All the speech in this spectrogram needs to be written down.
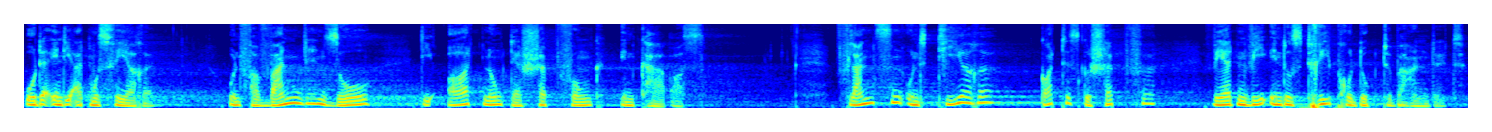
oder in die Atmosphäre und verwandeln so die Ordnung der Schöpfung in Chaos. Pflanzen und Tiere, Gottes Geschöpfe, werden wie Industrieprodukte behandelt.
